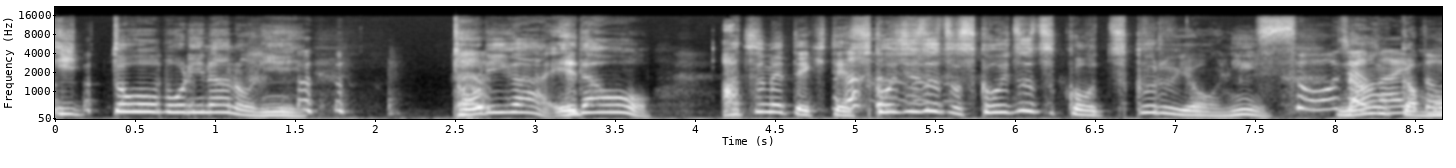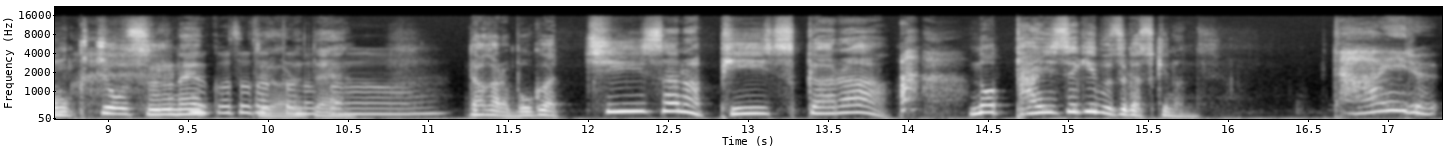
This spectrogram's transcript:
一刀彫りなのに鳥が枝を集めてきて少しずつ少しずつこう作るようにななんか木彫するねってことだったの言われてだから僕は小さなピースからの堆積物が好きなんですよ。タイル。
